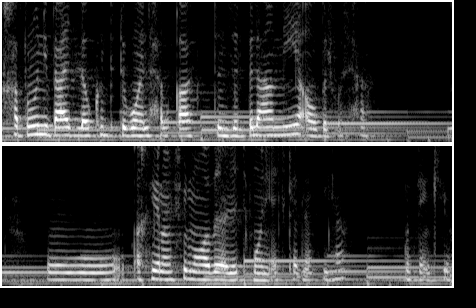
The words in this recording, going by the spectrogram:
خبروني بعد لو كنتوا تبون الحلقات تنزل بالعامية أو بالفصحى وأخيرا شو المواضيع اللي تبوني أتكلم فيها؟ وثانك يو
